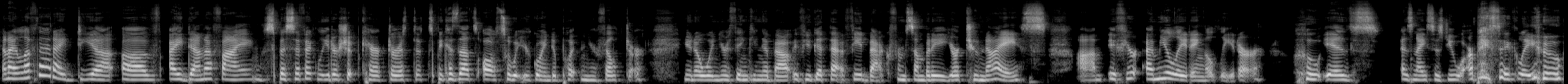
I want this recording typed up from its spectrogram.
And I love that idea of identifying specific leadership characteristics because that's also what you're going to put in your filter. You know, when you're thinking about if you get that feedback from somebody, you're too nice, um, if you're emulating a leader who is as nice as you are basically who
